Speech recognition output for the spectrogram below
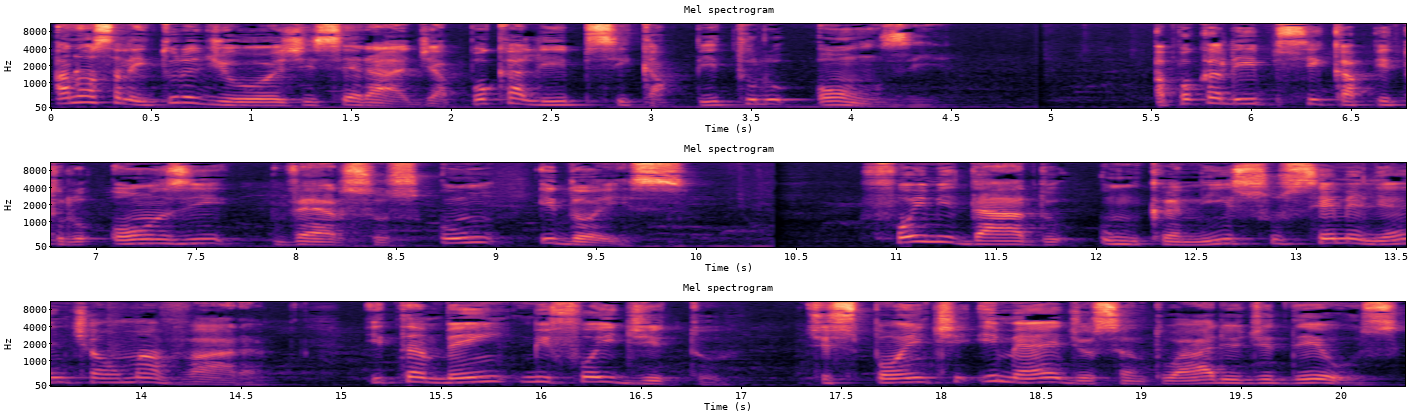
A nossa leitura de hoje será de Apocalipse, capítulo 11. Apocalipse, capítulo 11, versos 1 e 2. Foi-me dado um caniço semelhante a uma vara, e também me foi dito: Dispõe-te e mede o santuário de Deus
